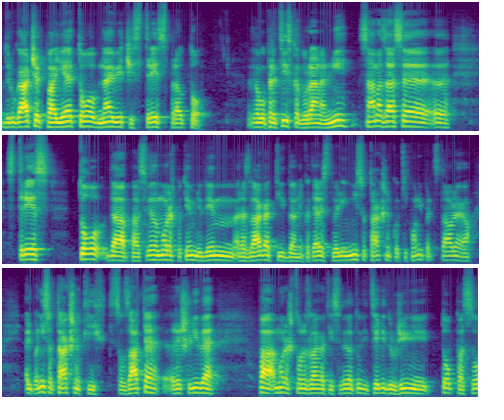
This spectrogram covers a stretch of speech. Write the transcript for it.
drugače pa je to največji stres, prav to. Operacijska dvorana ni sama za sebe stres, to, da pa seveda moraš potem ljudem razlagati, da nekatere stvari niso takšne, kot jih oni predstavljajo, ali pa niso takšne, ki so zate rešljive. Pa moraš to razlagati, seveda, tudi celi družini. To pa so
